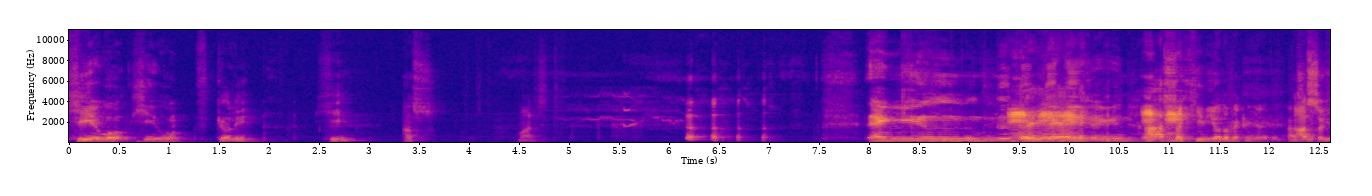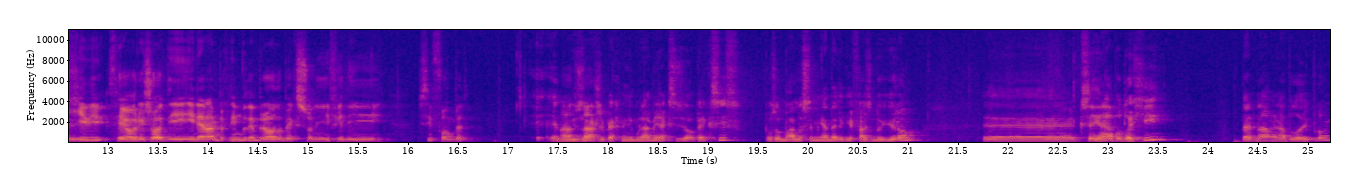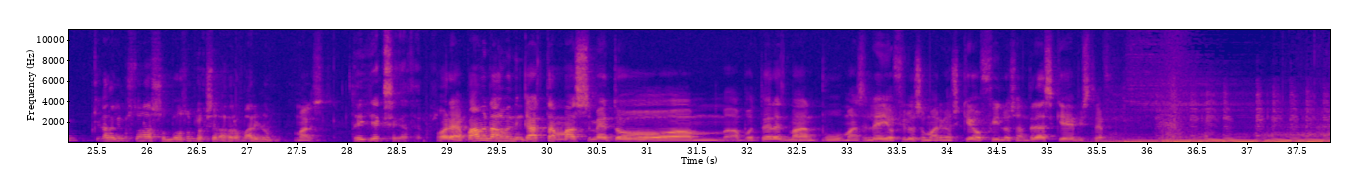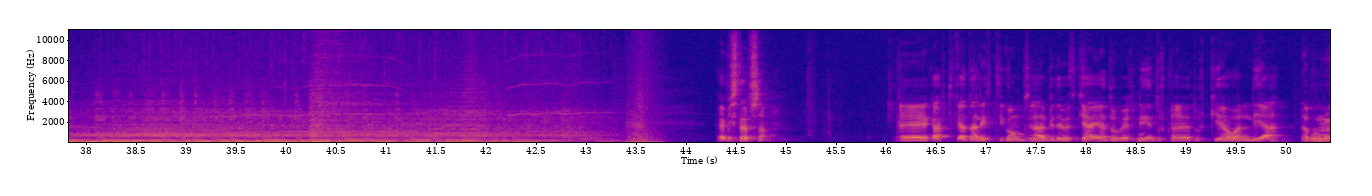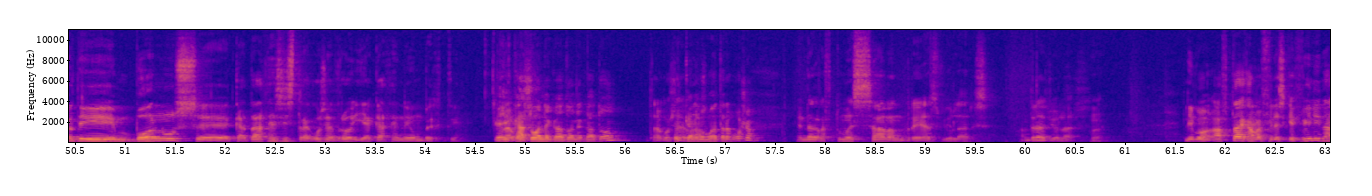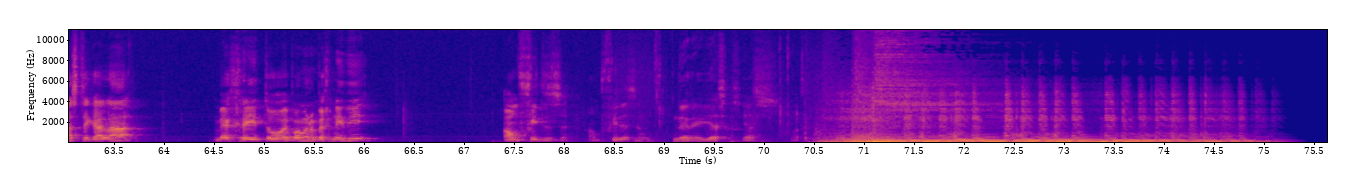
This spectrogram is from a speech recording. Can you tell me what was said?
Χ εγώ, χ εγώ. Και όλοι. Χ. Άσο. Μάλιστα. Άσο Χ2 το παιχνίδι. ρε παιδί. Άσο Χ2. Χ. Θεωρείς ότι είναι ένα παιχνίδι που δεν πρέπει να το παίξουν οι φίλοι στη Φόμπετ. Δεν νομίζω να έχει παιχνίδι που να μην αξίζει να παίξει. Πόσο μάλλον σε μια τελική φάση του γύρω. Ε, ξεκινάμε από το Χ, περνάμε από το διπλό και καταλήγουμε στον Άσο. Όσο πιο ξεκαθαρό, Μαρίνο μου. Μάλιστα. Δεν είναι ξεκάθαρο. Ωραία, πάμε να δούμε την κάρτα μας με το αμ, αποτέλεσμα που μας λέει ο φίλος ο Μαρίνος και ο φίλος Ανδρέας και επιστρέφουμε. Επιστρέψαμε. Ε, κάτι καταληκτικό που θέλετε να πείτε παιδιά για το παιχνίδι Τουρκ- Τουρκία-Ουαλία. Να πούμε ότι μπόνους ε, κατάθεσης 300 ευρώ για κάθε νέο παίχτη. Ε, 100, 100, 100. 300 Και κάναμε 300. Ε, να γραφτούμε σαν Ανδρέας Βιολάρης. Αντρέας Βιολάρης. Λοιπόν, αυτά είχαμε φίλες και φίλοι. Να είστε καλά. Μέχρι το επόμενο παιχνίδι. Auf Wiedersehen. Auf Wiedersehen. Ναι, ρε, γεια σας. Γεια σας. Ωραία.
